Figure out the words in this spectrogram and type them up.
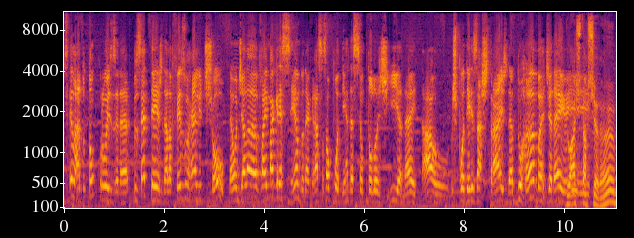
sei lá, do Tom Cruise, né? Dos ETs, né? Ela fez um reality show, né? Onde ela vai emagrecendo, né? Graças ao poder da cientologia, né? E tal. Os poderes astrais, né? Do Hubbard, né? Do e, Astar Cheran.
